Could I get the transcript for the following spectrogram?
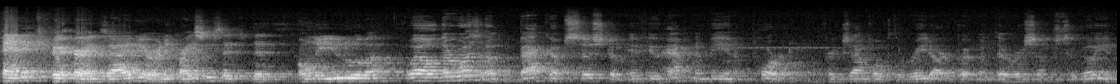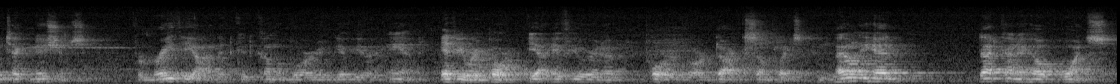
panic or anxiety or any crises that, that only you knew about? Well, there was a backup system. If you happen to be in a port, for example, with the radar equipment, there were some civilian technicians from Raytheon that could come aboard and give you a hand. If you were in port? Yeah, if you were in a port or dock someplace. I only had that kind of helped once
